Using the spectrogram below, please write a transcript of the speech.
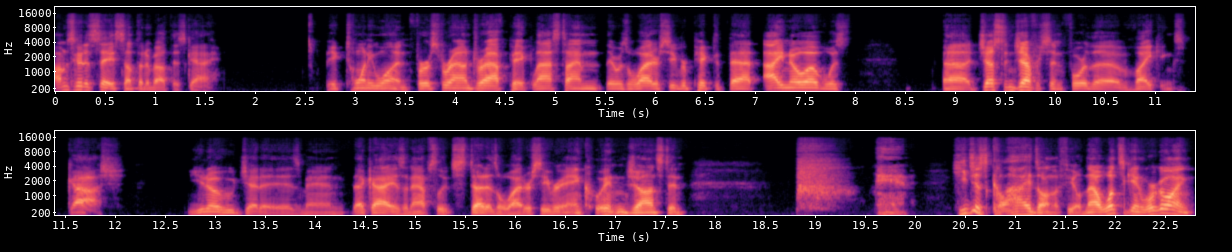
I'm just gonna say something about this guy. Pick 21, first round draft pick. Last time there was a wide receiver picked at that I know of was uh, Justin Jefferson for the Vikings. Gosh, you know who Jetta is, man. That guy is an absolute stud as a wide receiver. And Quentin Johnston, man, he just glides on the field. Now, once again, we're going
